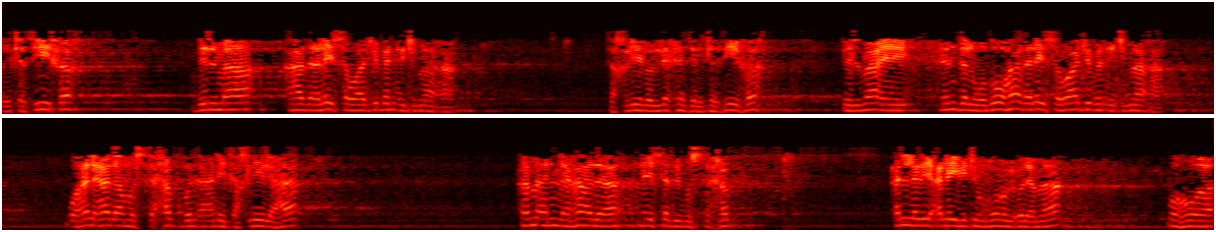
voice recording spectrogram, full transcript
الكثيفة بالماء هذا ليس واجبا إجماعا. تخليل اللحية الكثيفة بالماء عند الوضوء هذا ليس واجبا إجماعا. وهل هذا مستحب أعني تخليلها؟ أم أن هذا ليس بمستحب؟ الذي عليه جمهور العلماء وهو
